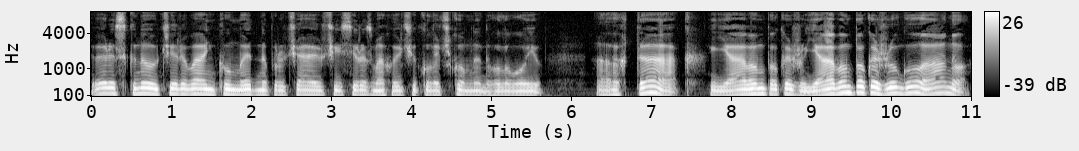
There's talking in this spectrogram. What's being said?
Верескнув череваньку, медно пручаючись і розмахуючи кулачком над головою. Ах так, я вам покажу, я вам покажу Гуано.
